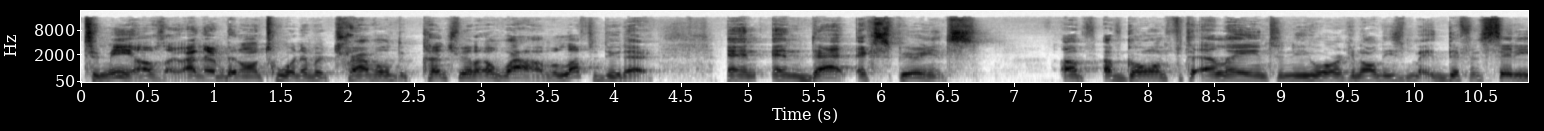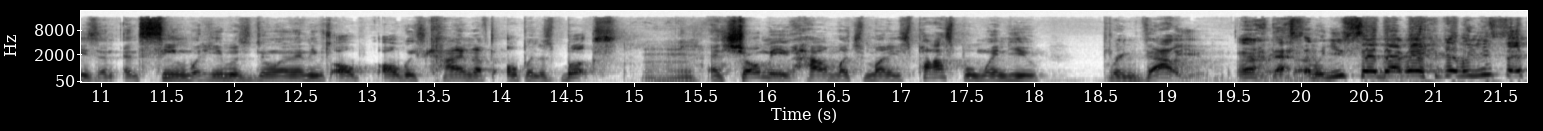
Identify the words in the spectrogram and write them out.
to me, I was like, I've never been on tour, never traveled the country. I'm like, oh wow, I would love to do that. And and that experience of of going to LA and to New York and all these different cities and, and seeing what he was doing, and he was al- always kind enough to open his books and show me how much money is possible when you bring value. Uh, that's value. when you said that, right. man. When you said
